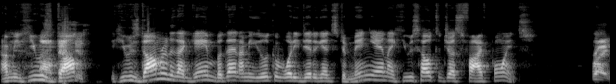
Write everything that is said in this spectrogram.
I mean, he was um, dom- just, he was dominant in that game, but then I mean, you look at what he did against Dominion. Like he was held to just five points. Right.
